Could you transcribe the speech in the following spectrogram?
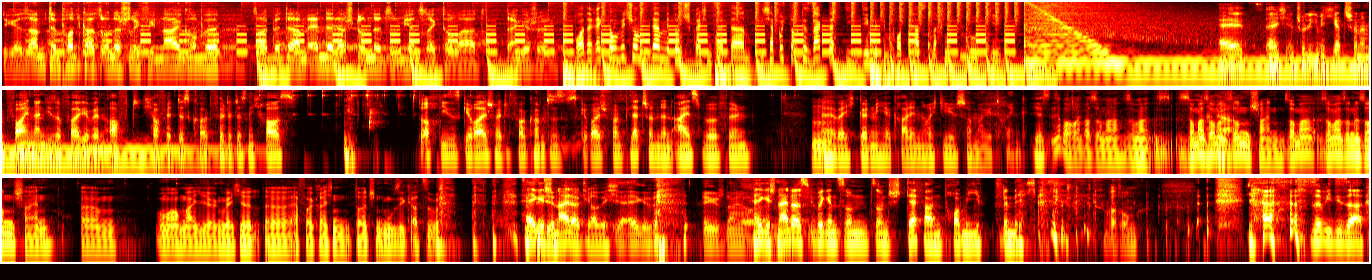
Die gesamte Podcast-Finalgruppe soll bitte am Ende der Stunde zu mir ins Rektorat. Dankeschön. Boah, der Rektor will schon wieder mit uns sprechen, verdammt. Ich hab euch doch gesagt, dass die Idee mit dem Podcast nach hinten losgeht. Ey, äh, ich entschuldige mich jetzt schon im Vorhinein dieser Folge, wenn oft, ich hoffe, Discord filtert das nicht raus. Doch. Dieses Geräusch heute vorkommt, das ist das Geräusch von plätschernden Eiswürfeln. Äh, weil ich gönne mir hier gerade ein richtiges Sommergetränk. Ja, es ist aber auch einfach Sommer, Sommer, Sommer, Sommer, Ja. Sonnenschein. Sommer, Sommer, Sonne, Sonnenschein. Ähm, um auch mal hier irgendwelche äh, erfolgreichen deutschen Musiker zu. zu Helge zitieren. Schneider, glaube ich. Ja, Helge, Helge Schneider. auch. Helge Schneider ist übrigens so ein, so ein Stefan-Promi, finde ich. Warum? ja, so wie dieser,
